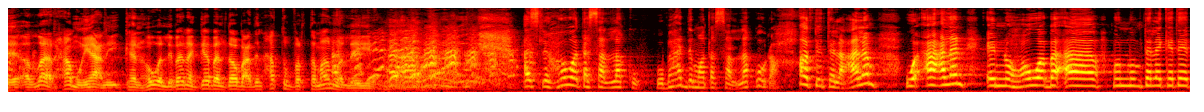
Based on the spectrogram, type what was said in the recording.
آه، الله يرحمه يعني كان هو اللي بنى الجبل ده وبعدين حطه في برطمان ولا إيه؟ أصل هو تسلقه وبعد ما تسلقه راح حاطط العلم وأعلن إنه هو بقى من ممتلكاته.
